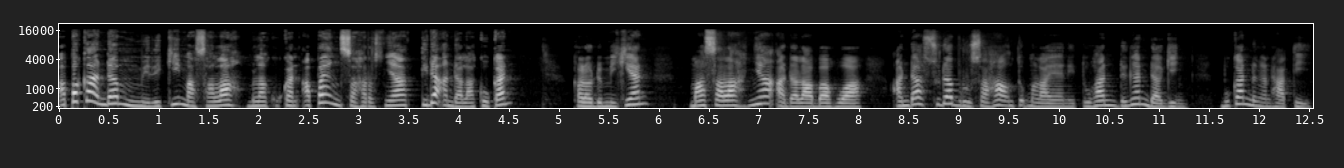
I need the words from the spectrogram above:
Apakah Anda memiliki masalah melakukan apa yang seharusnya tidak Anda lakukan? Kalau demikian, masalahnya adalah bahwa Anda sudah berusaha untuk melayani Tuhan dengan daging, bukan dengan hati.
